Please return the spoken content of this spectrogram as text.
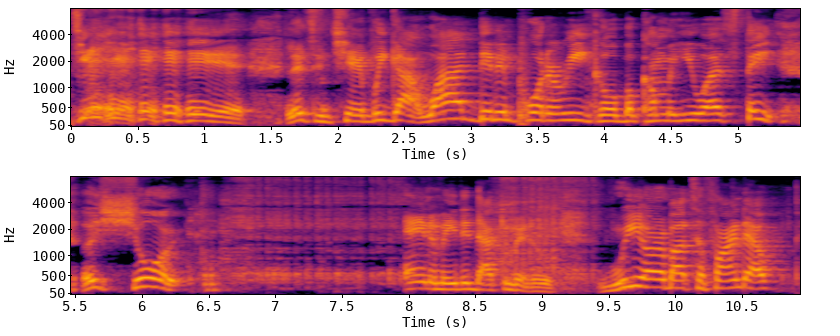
Yeah. Listen, champ, we got why didn't Puerto Rico become a U.S. state? A short animated documentary. We are about to find out.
